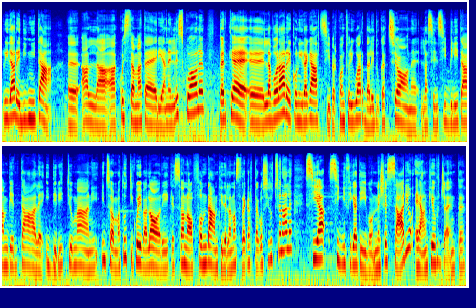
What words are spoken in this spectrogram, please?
ridare dignità eh, alla, a questa materia nelle scuole perché eh, lavorare con i ragazzi per quanto riguarda l'educazione, la sensibilità ambientale, i diritti umani, insomma tutti quei valori che sono fondanti della nostra Carta Costituzionale sia significativo, necessario e anche urgente.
